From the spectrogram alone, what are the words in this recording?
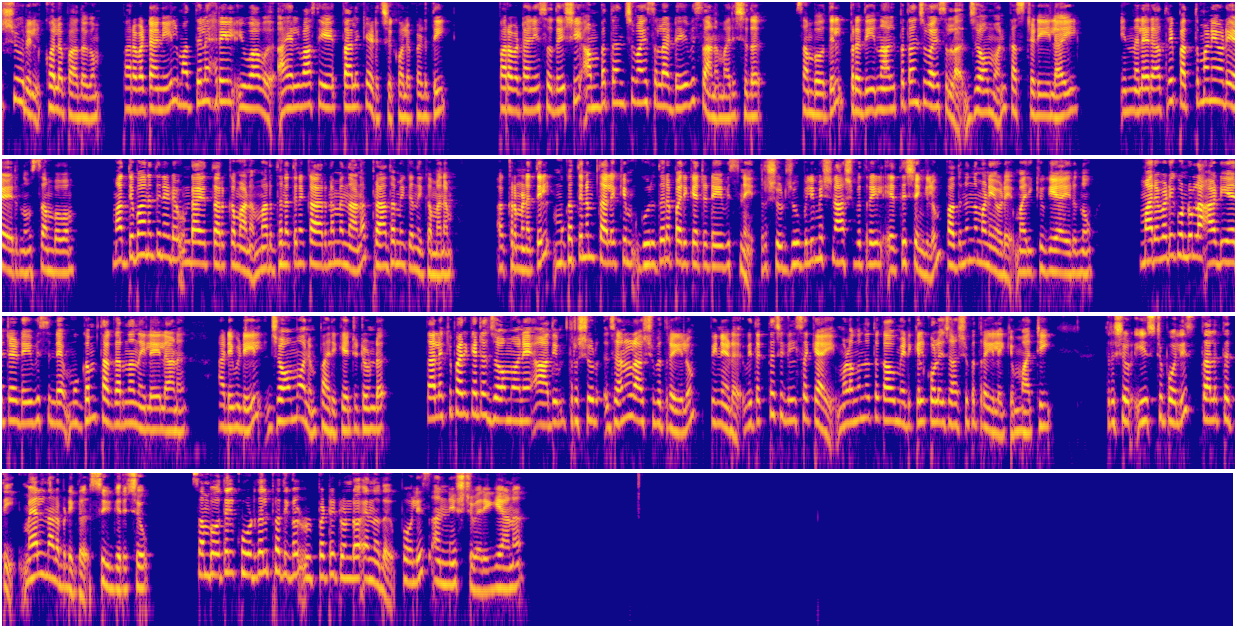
തൃശൂരിൽ കൊലപാതകം. പറവട്ടാനിയിൽ മദ്യലഹരിയിൽ യുവാവ് അയൽവാസിയെ തലക്കടിച്ച് കൊലപ്പെടുത്തി. പറവട്ടാനി സ്വദേശി അമ്പത്തഞ്ച് വയസ്സുള്ള ഡേവിസ് ആണ് മരിച്ചത്. സംഭവത്തിൽ പ്രതി നാൽപ്പത്തഞ്ച് വയസ്സുള്ള ജോമോൻ കസ്റ്റഡിയിലായി. ഇന്നലെ രാത്രി പത്ത് മണിയോടെയായിരുന്നു സംഭവം. മദ്യപാനത്തിനിടെ ഉണ്ടായ തർക്കമാണ് മർദ്ദനത്തിന് കാരണമെന്നാണ് പ്രാഥമിക നിഗമനം. ആക്രമണത്തിൽ മുഖത്തിനും തലയ്ക്കും ഗുരുതര പരിക്കേറ്റ ഡേവിസിനെ തൃശൂർ ജൂബിലി മിഷൻ ആശുപത്രിയിൽ എത്തിച്ചെങ്കിലും പതിനൊന്ന് മണിയോടെ മരിക്കുകയായിരുന്നു. മരവടി കൊണ്ടുള്ള അടിയേറ്റ ഡേവിസിന്റെ മുഖം തകർന്ന നിലയിലാണ്. അടിപിടിയിൽ ജോമോനും പരിക്കേറ്റിട്ടുണ്ട്. തലയ്ക്ക് പരിക്കേറ്റ ജോമോനെ ആദ്യം തൃശൂർ ജനറൽ ആശുപത്രിയിലും പിന്നീട് വിദഗ്ധ ചികിത്സയ്ക്കായി മുളങ്ങുന്നത്തുകാവ് മെഡിക്കൽ കോളേജ് ആശുപത്രിയിലേക്കും മാറ്റി. തൃശൂർ ഈസ്റ്റ് പോലീസ് സ്ഥലത്തെത്തി മേൽ നടപടികൾ സ്വീകരിച്ചു. സംഭവത്തിൽ കൂടുതൽ പ്രതികൾ ഉൾപ്പെട്ടിട്ടുണ്ടോ എന്നത് പോലീസ് അന്വേഷിച്ചു വരികയാണ്.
